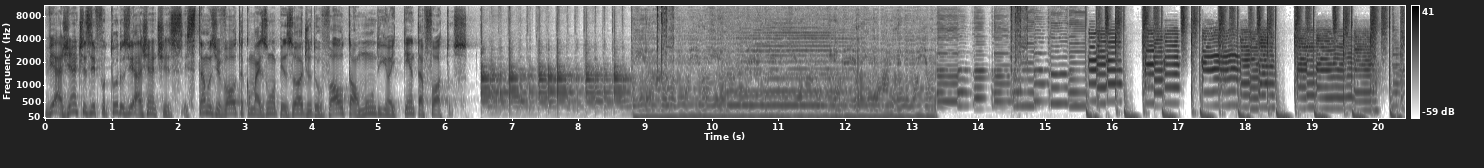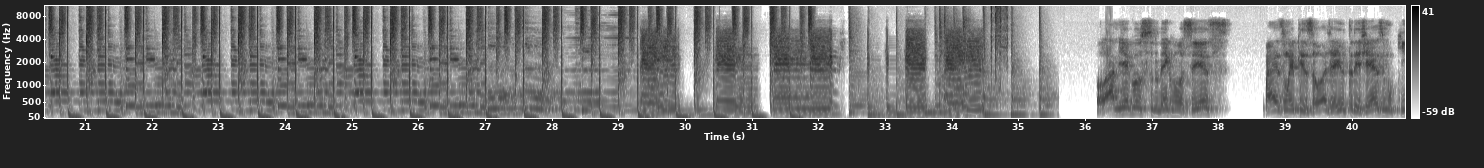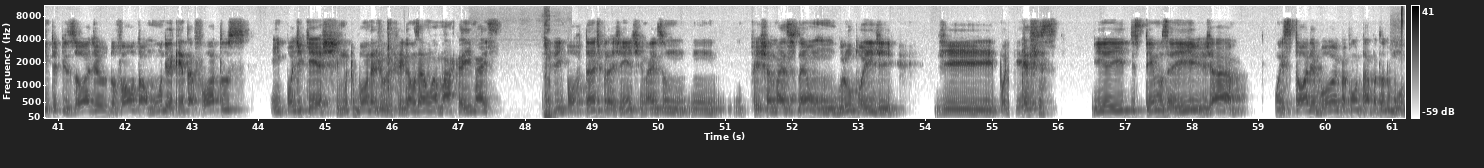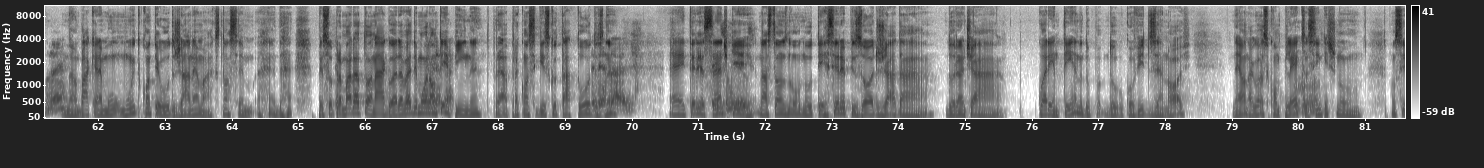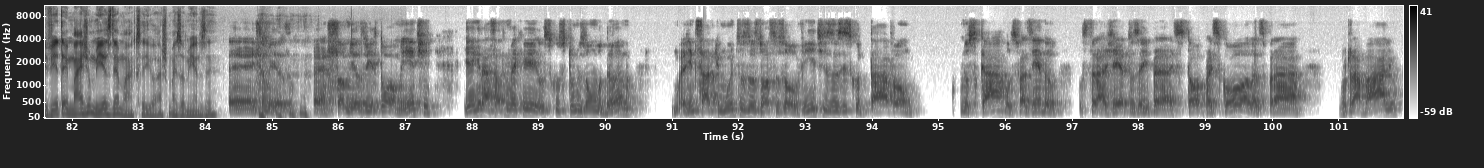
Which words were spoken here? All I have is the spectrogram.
Viajantes e futuros viajantes, estamos de volta com mais um episódio do Volta ao Mundo em 80 Fotos. Episódio aí, o 35 episódio do Volta ao Mundo e 80 Fotos em podcast. Muito bom, né, Júlio? Chegamos a uma marca aí mais é, importante para a gente, mais um, um, fechando mais né, um, um grupo aí de, de podcasts. E aí temos aí já uma história boa para contar para todo mundo, né? Não, bacana, é muito conteúdo já, né, Marcos? Nossa, é, pessoa para maratonar agora vai demorar é um tempinho, né? Para conseguir escutar todos, é verdade. né? É interessante é que mesmo. nós estamos no, no, terceiro episódio já da durante a quarentena do, do Covid-19, né? Um negócio complexo uhum. assim que a gente não, não se vê tem mais de um mês, né, Marcos? Aí eu acho mais ou menos, né? É isso mesmo. é, só mesmo virtualmente. E é engraçado como é que os costumes vão mudando. A gente sabe que muitos dos nossos ouvintes nos escutavam nos carros, fazendo os trajetos aí para escolas, para o trabalho.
